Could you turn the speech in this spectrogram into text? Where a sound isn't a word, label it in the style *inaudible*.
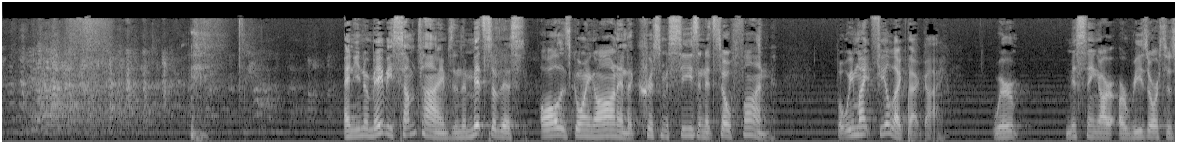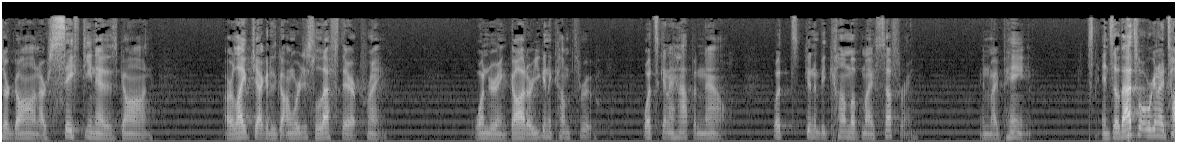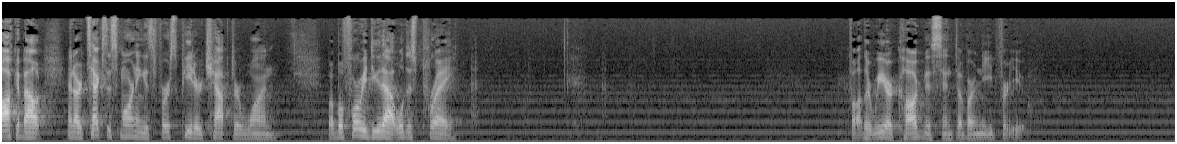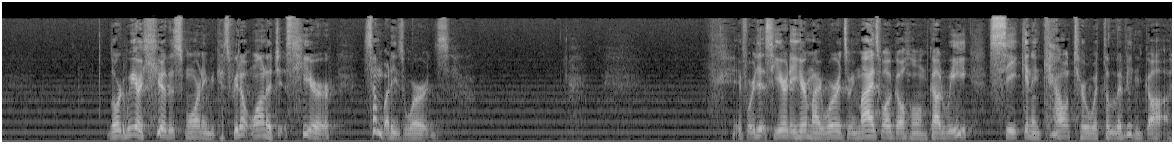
And you know, maybe sometimes in the midst of this, all is going on in the Christmas season, it's so fun. But we might feel like that guy. We're missing, our, our resources are gone, our safety net is gone, our life jacket is gone. We're just left there praying, wondering, God, are you going to come through? What's going to happen now? What's going to become of my suffering and my pain? And so that's what we're going to talk about. And our text this morning is 1 Peter chapter 1. But before we do that, we'll just pray. Father, we are cognizant of our need for you. Lord, we are here this morning because we don't want to just hear somebody's words. If we're just here to hear my words, we might as well go home. God, we seek an encounter with the living God.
